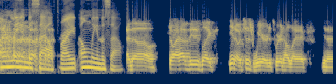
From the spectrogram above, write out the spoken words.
only in the South, right? Only in the South. I know. So I have these like, you know, it's just weird. It's weird how life, you know,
